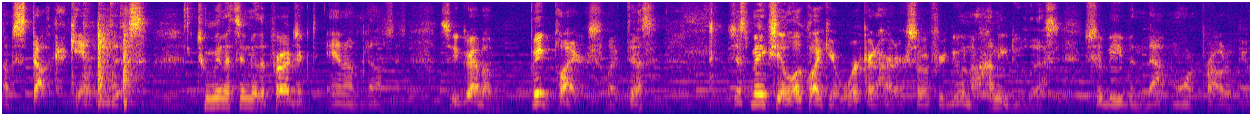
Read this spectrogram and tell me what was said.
I'm stuck, I can't do this. Two minutes into the project, and I'm done. So you grab a big pliers like this. Just makes you look like you're working harder. So if you're doing a honeydew list, should be even that more proud of you.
